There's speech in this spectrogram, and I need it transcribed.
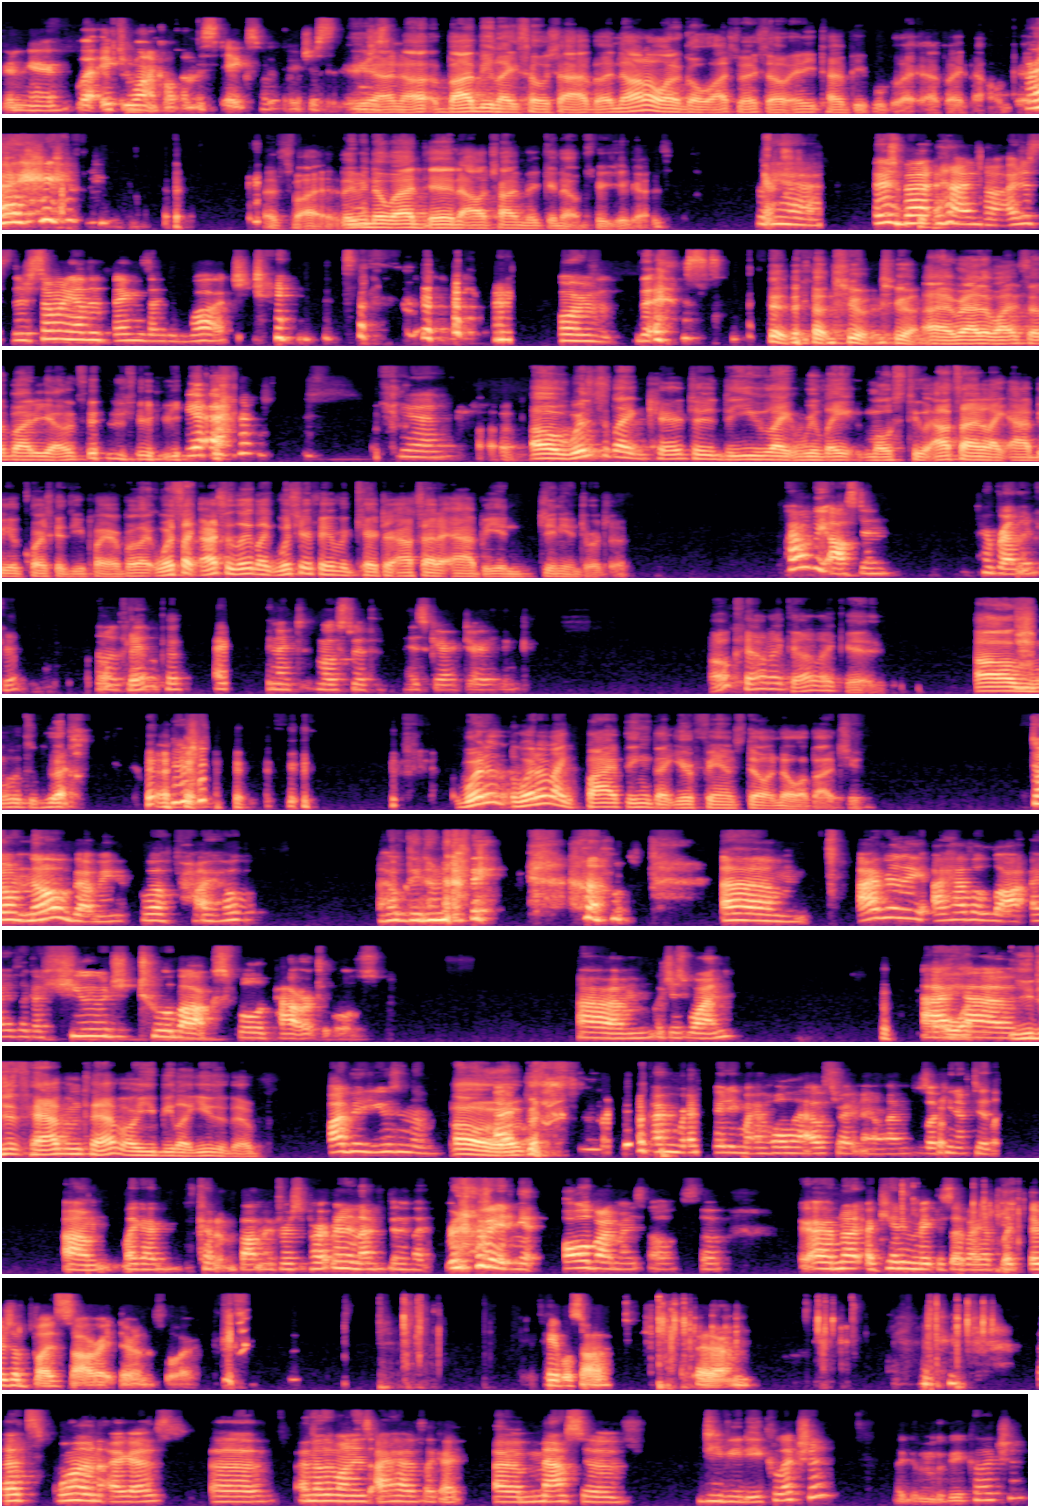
from your well, if you want to call them mistakes, but they're just they're yeah, just... no, but I'd be like so shy, but no, I don't want to go watch myself. Anytime people be like, I'm like, no, okay, right. That's fine. Let me know what I did. I'll try and make it up for you guys. Yeah, there's but I know. I just there's so many other things I could watch. or this. no, true, true. I'd rather watch somebody else. yeah. Yeah. Uh, oh, which like character do you like relate most to outside of like Abby, of course, because you play her. But like, what's like actually like, what's your favorite character outside of Abby and Ginny and Georgia? Probably Austin, her brother. Okay. Okay. okay. I connect most with his character. I think. Okay, I like it. I like it. Um, what is what are like five things that your fans don't know about you? Don't know about me. Well, I hope I hope they know nothing. um, I really I have a lot. I have like a huge toolbox full of power tools. Um, which is one. I Oh, have You just have them to have, or you be like using them? I've been using them. Oh, I- I'm renovating my whole house right now. I'm lucky enough to like um like I kind of bought my first apartment and I've been like renovating it all by myself. So I'm not I can't even make this up. I have like there's a buzz saw right there on the floor. Table saw. But um that's one, I guess. Uh another one is I have like a, a massive DVD collection, like a movie collection.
